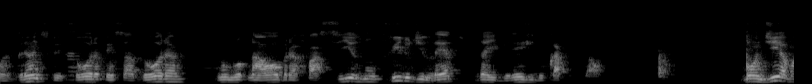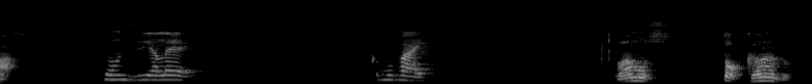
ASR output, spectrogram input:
uma grande escritora, pensadora, no, na obra Fascismo, Filho de Leto, da Igreja do Capital. Bom dia, Márcia. Bom dia, Alex. Como vai? Vamos tocando.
